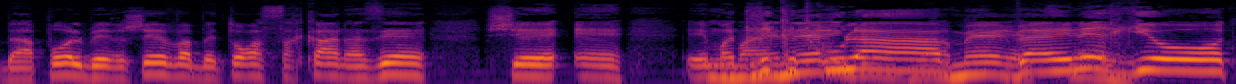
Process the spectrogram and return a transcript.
בהפועל באר שבע בתור השחקן הזה שמדליק את כולם והמרץ, כן. והאנרגיות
